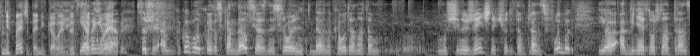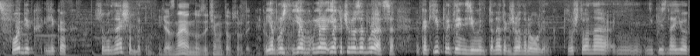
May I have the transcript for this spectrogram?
Понимаешь, да, Николай? Ну, Я такое. понимаю. Слушай, а какой был какой-то скандал, связанный с Роллинг недавно? Кого-то она там, э, мужчину и женщину, что-то там трансфобы, ее обвиняют в том, что она трансфобик, или как? Что ты знаешь об этом? Я знаю, но зачем это обсуждать, Николай? Я просто, я, я, я хочу разобраться, какие претензии у интернета к Джоан Роулинг? Потому что она не признает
